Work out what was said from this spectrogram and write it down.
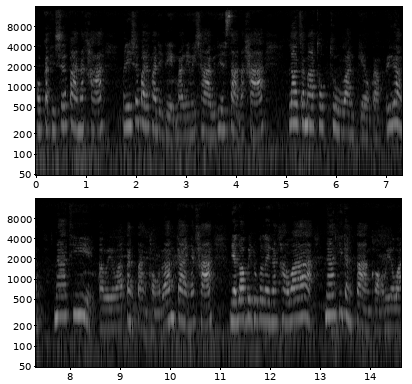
พบกับทิเชอร์ปานนะคะ วันนี้เชอร์ปานจะพาเด็กๆ มาเรียนวิชาวิทยาศาสตร์นะคะ เราจะมาทบทวนเกี่ยวกับเรื่องหน้าที่อวัยวะต่างๆ ของร่างกายนะคะ เดี๋ยวเราไปดูกันเลยนะคะว่า หน้าที่ต่างๆ ของอวัยวะ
